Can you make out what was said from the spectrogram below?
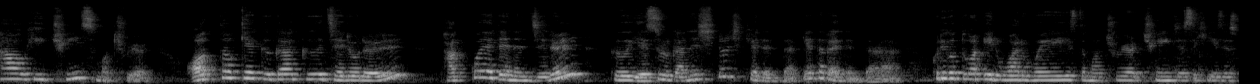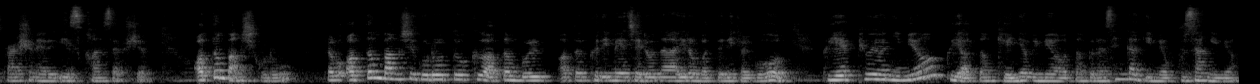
how he changed material 어떻게 그가 그 재료를 바꿔야 되는지를 그 예술가는 실현시켜야 된다 깨달아야 된다 그리고 또한 in what ways the material changes his expression and his conception 어떤 방식으로 결국 어떤 방식으로 또 그 어떤 물, 어떤 그림의 재료나 이런 것들이 결국 그의 표현이며 그의 어떤 개념이며 어떤 그런 생각이며 구상이며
